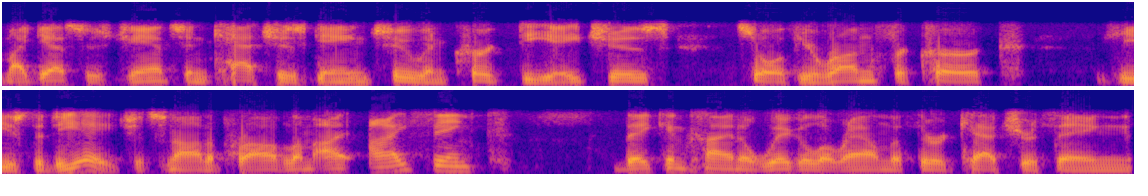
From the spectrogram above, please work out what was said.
My guess is Jansen catches game two and Kirk DHs. So if you run for Kirk, he's the DH. It's not a problem. I, I think they can kind of wiggle around the third catcher thing,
